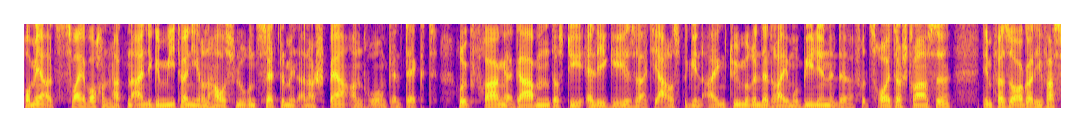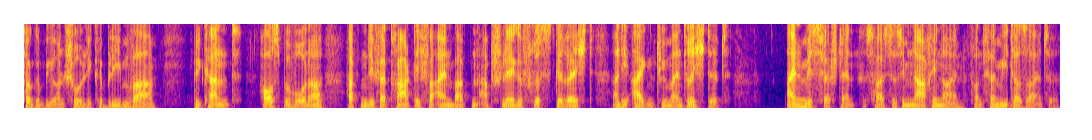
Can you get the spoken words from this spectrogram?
Vor mehr als zwei Wochen hatten einige Mieter in ihren Hausfluren Zettel mit einer Sperrandrohung entdeckt. Rückfragen ergaben, dass die LEG seit Jahresbeginn Eigentümerin der drei Immobilien in der Fritz-Reuter-Straße dem Versorger die Wassergebühren schuldig geblieben war. Bekannt, Hausbewohner hatten die vertraglich vereinbarten Abschläge fristgerecht an die Eigentümer entrichtet. Ein Missverständnis, heißt es im Nachhinein von Vermieterseite.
